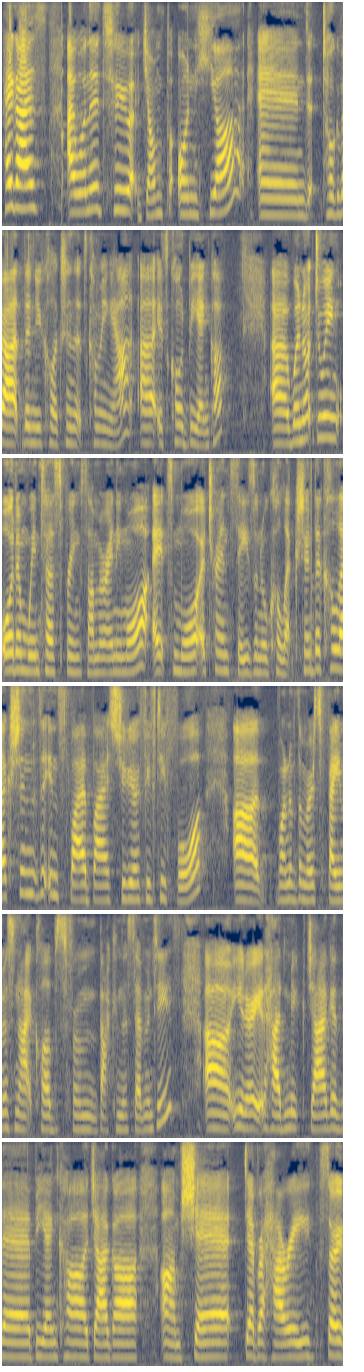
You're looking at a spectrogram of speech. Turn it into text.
Hey guys, I wanted to jump on here and talk about the new collection that's coming out. Uh, it's called Bianca. Uh, we're not doing autumn, winter, spring, summer anymore. It's more a trans-seasonal collection. The collection is inspired by Studio 54, uh, one of the most famous nightclubs from back in the 70s. Uh, you know, it had Mick Jagger there, Bianca Jagger, um, Cher, Deborah Harry. So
